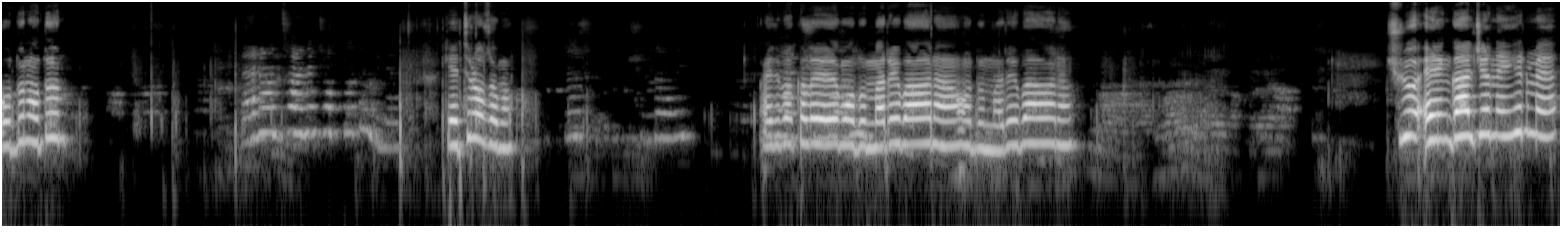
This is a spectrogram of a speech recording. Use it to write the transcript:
Odun odun. Ben 10 tane topladım bile. Getir o zaman. Hadi bakalım odunları bana, odunları bana. Şu Engalca nehir mi?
